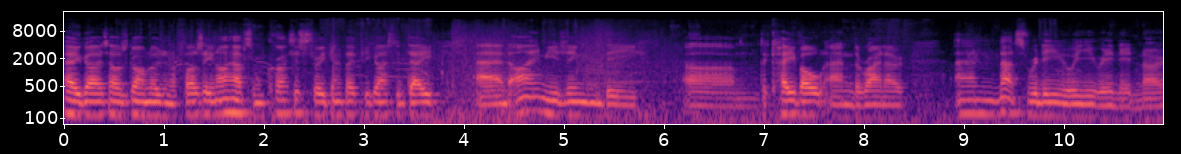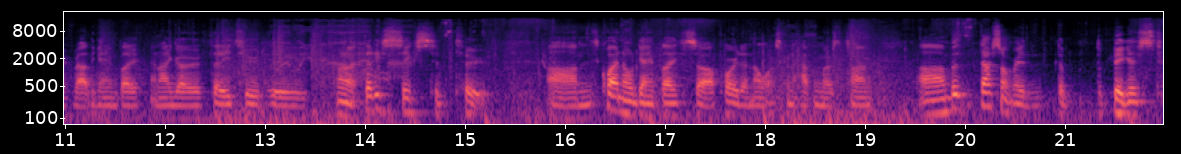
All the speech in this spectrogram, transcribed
Hey guys, how's it going? I'm Legend of Fuzzi, and I have some Crysis 3 gameplay for you guys today, and I'm using the um, the K-Volt and the Rhino, and that's really all you really need to know about the gameplay, and I go 32 to, no, no 36 to 2. Um, it's quite an old gameplay, so I probably don't know what's going to happen most of the time, um, but that's not really the, the biggest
